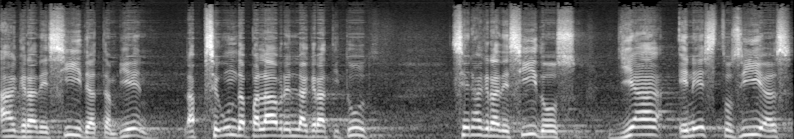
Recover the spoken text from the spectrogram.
agradecida también. La segunda palabra es la gratitud. Ser agradecidos ya en estos días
